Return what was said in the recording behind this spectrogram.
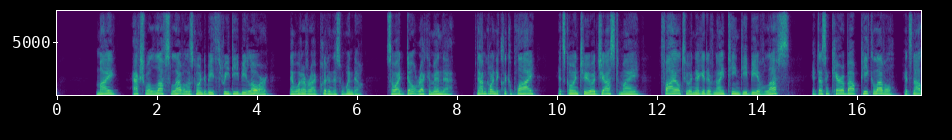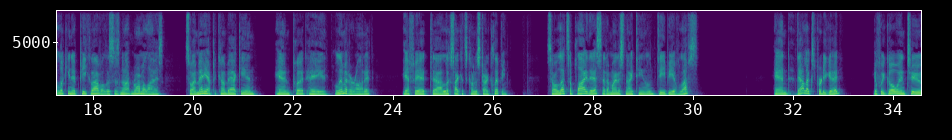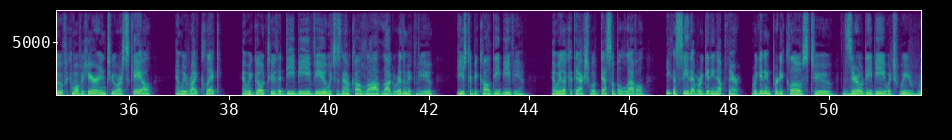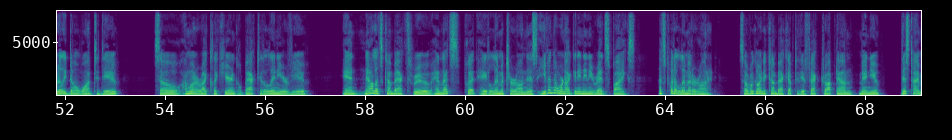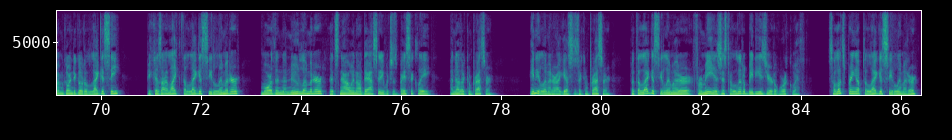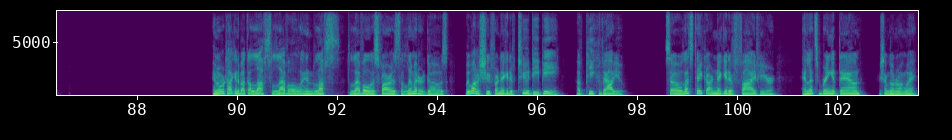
my actual LUFS level is going to be 3 dB lower than whatever I put in this window. So I don't recommend that. Now I'm going to click apply. It's going to adjust my file to a negative 19 dB of LUFS. It doesn't care about peak level. It's not looking at peak level. This is not normalized. So I may have to come back in and put a limiter on it if it uh, looks like it's going to start clipping. So let's apply this at a minus 19 dB of LUFS. And that looks pretty good. If we go into, if we come over here into our scale and we right click and we go to the dB view, which is now called log logarithmic view, it used to be called dB view, and we look at the actual decibel level, you can see that we're getting up there we're getting pretty close to 0 dB, which we really don't want to do. So I'm going to right click here and go back to the linear view. And now let's come back through and let's put a limiter on this. Even though we're not getting any red spikes, let's put a limiter on it. So we're going to come back up to the effect drop down menu. This time I'm going to go to legacy because I like the legacy limiter more than the new limiter that's now in Audacity, which is basically another compressor any limiter, I guess, is a compressor. But the legacy limiter for me is just a little bit easier to work with. So let's bring up the legacy limiter. And when we're talking about the LUFS level and LUFS level as far as the limiter goes, we want to shoot for negative 2 dB of peak value. So let's take our negative 5 here and let's bring it down. Actually, I'm going the wrong way.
